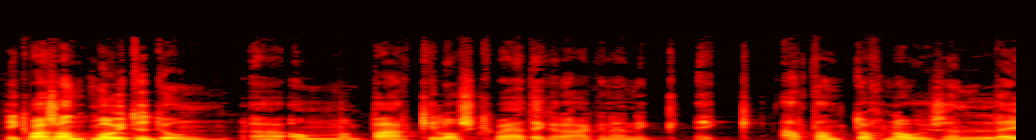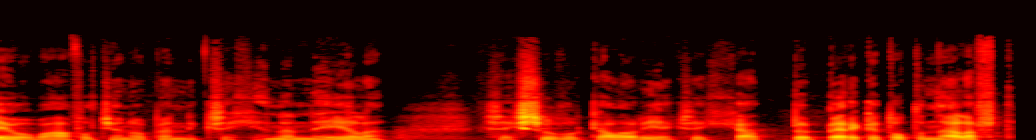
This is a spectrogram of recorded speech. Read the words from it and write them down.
ik was aan het moeite doen eh, om een paar kilo's kwijt te geraken. En ik, ik had dan toch nog eens een Leo-wafeltje op. En ik zeg, en een hele. Ik zeg, zoveel calorieën. Ik zeg, ga het beperken tot een helft.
